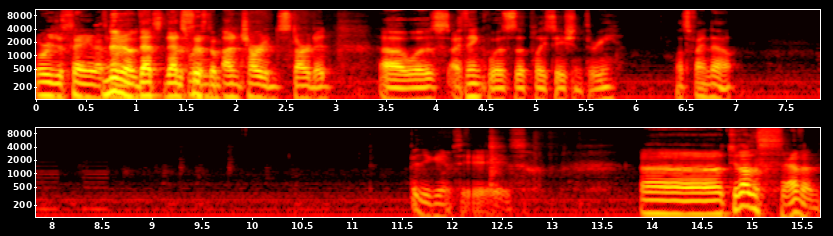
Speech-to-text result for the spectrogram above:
Or are you just saying that's no, no, that's that's when system. Uncharted started. Uh, was I think was the PlayStation Three. Let's find out. video game series? Uh, 2007.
